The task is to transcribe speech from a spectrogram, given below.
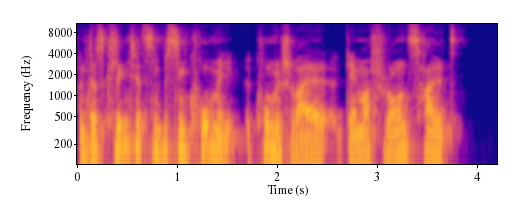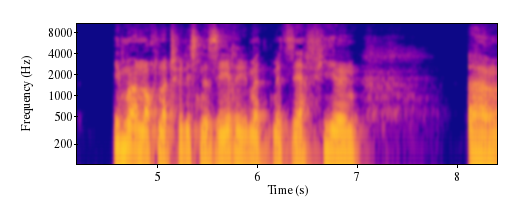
und das klingt jetzt ein bisschen komisch, komisch, weil Game of Thrones halt immer noch natürlich eine Serie mit, mit sehr vielen äh,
